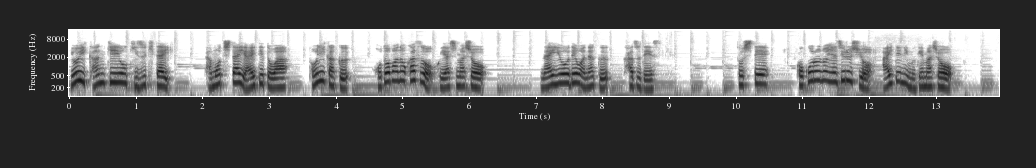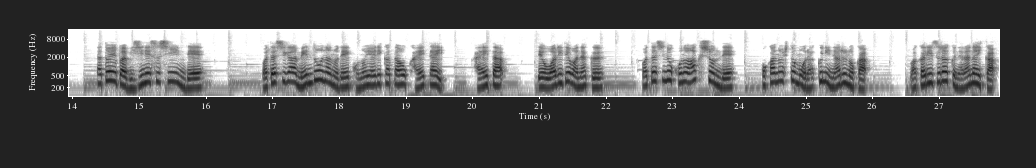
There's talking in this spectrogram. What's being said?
良い関係を築きたい、保ちたい相手とは、とにかく言葉の数を増やしましょう。内容ではなく数です。そして心の矢印を相手に向けましょう。例えばビジネスシーンで、私が面倒なのでこのやり方を変えたい、変えたで終わりではなく、私のこのアクションで他の人も楽になるのか、わかりづらくならないか、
